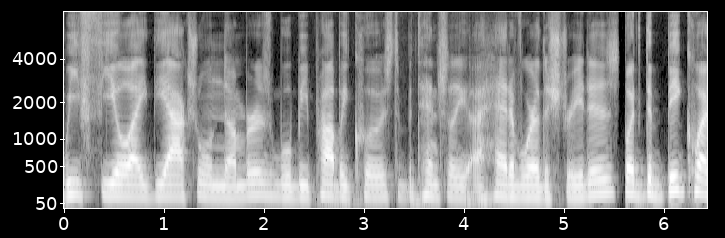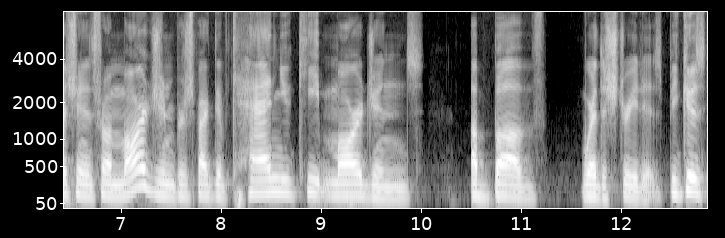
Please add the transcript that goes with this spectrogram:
we feel like the actual numbers will be probably close to potentially ahead of where the street is. But the big question is from a margin perspective, can you keep margins above where the street is? Because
